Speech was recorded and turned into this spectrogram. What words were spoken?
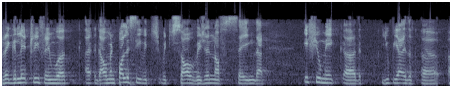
regulatory framework, uh, government policy which, which saw vision of saying that if you make uh, the UPI is a, uh, a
